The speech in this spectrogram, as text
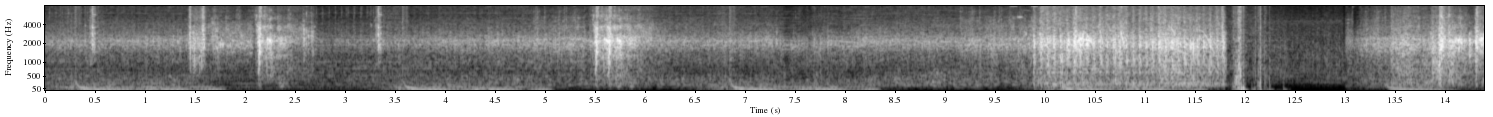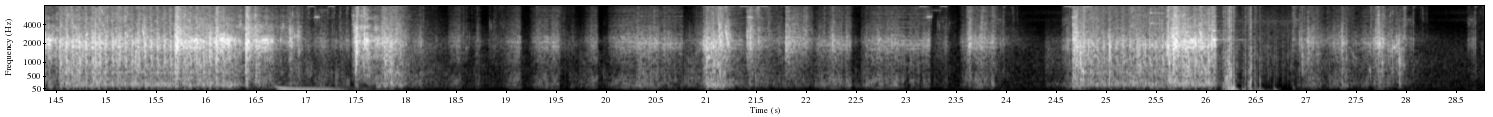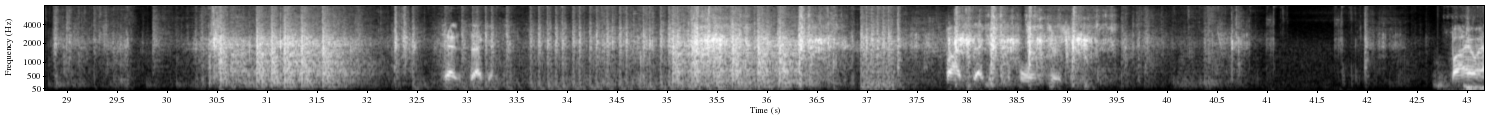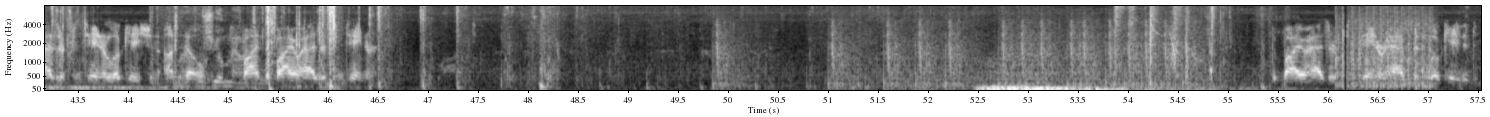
Ten seconds. Five seconds before insertion. Biohazard container location unknown. Find the biohazard container. The biohazard container has been located.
